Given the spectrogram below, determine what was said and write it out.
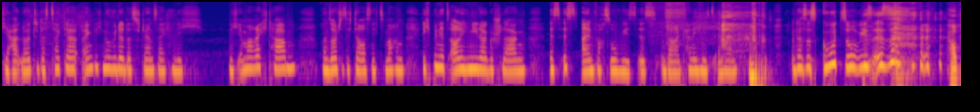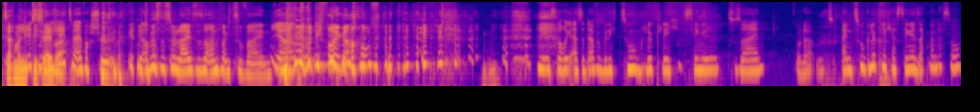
ja, Leute, das zeigt ja eigentlich nur wieder, dass Sternzeichen nicht, nicht immer recht haben. Man sollte sich daraus nichts machen. Ich bin jetzt auch nicht niedergeschlagen. Es ist einfach so, wie es ist. Und daran kann ich nichts ändern. Und das ist gut so, wie es ist. Hauptsache, man liebt sich Ich selber. red's mir einfach schön. Jetzt Genau. müsstest du leise so anfangen zu weinen. Ja. Und die Folge auf. Nee, sorry, also dafür bin ich zu glücklich, Single zu sein. Oder ein zu glücklicher Single, sagt man das so?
